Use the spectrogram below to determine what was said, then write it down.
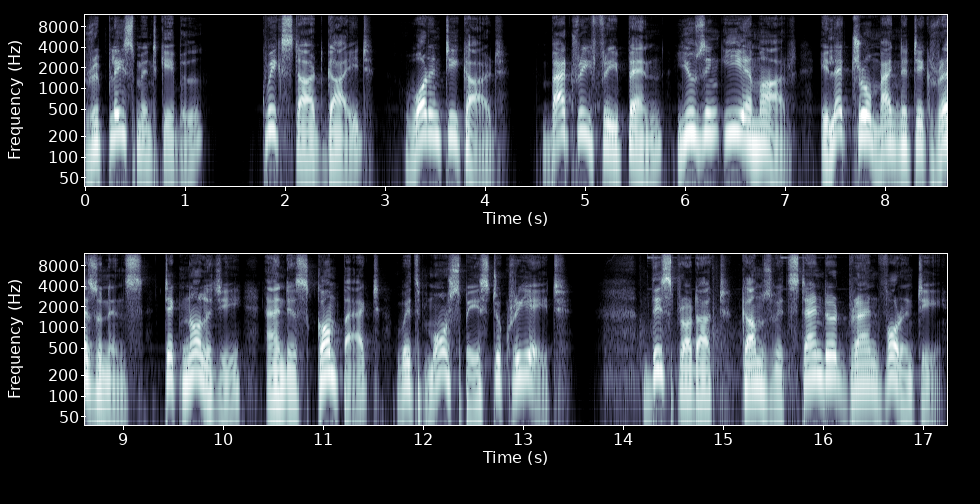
replacement cable, quick start guide, warranty card, battery-free pen using EMR, electromagnetic resonance, technology and is compact with more space to create. This product comes with standard brand warranty.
